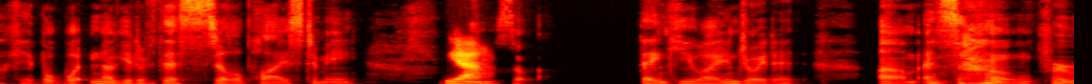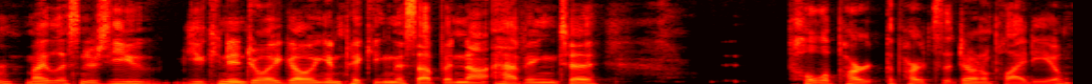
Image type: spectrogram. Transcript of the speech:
okay, but what nugget of this still applies to me? Yeah. Um, so thank you. I enjoyed it. Um, and so for my listeners, you you can enjoy going and picking this up and not having to pull apart the parts that don't apply to you.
